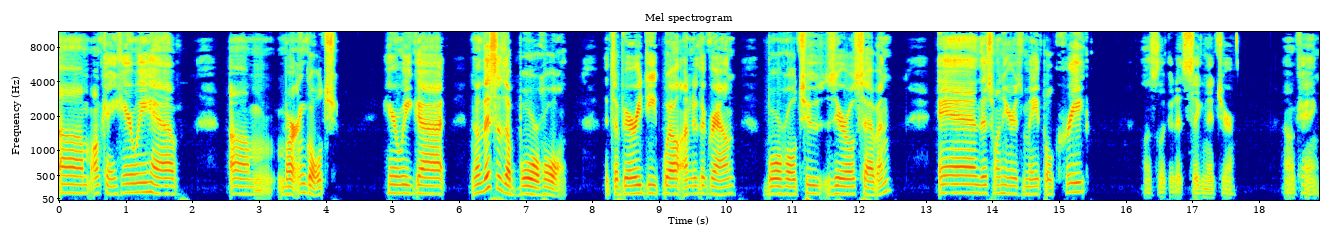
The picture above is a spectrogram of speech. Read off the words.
Um, okay, here we have um, Barton Gulch. Here we got, now this is a borehole. It's a very deep well under the ground, borehole 207. And this one here is Maple Creek. Let's look at its signature. Okay.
